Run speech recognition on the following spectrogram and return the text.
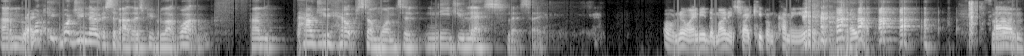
Um, right. What do you, what do you notice about those people? Like what? Um, how do you help someone to need you less? Let's say. Oh no, I need the money, so I keep them coming in. Right? um,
